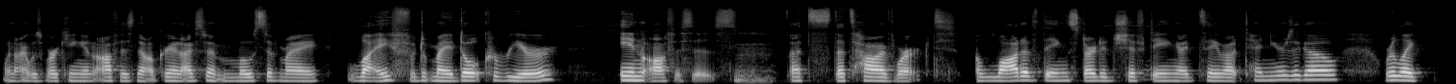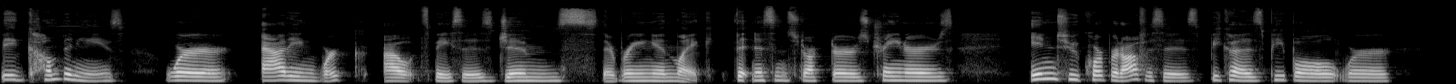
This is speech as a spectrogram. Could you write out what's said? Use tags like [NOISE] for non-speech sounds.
when I was working in office. Now, granted, I've spent most of my life, my adult career, in offices. Mm-hmm. That's that's how I've worked. A lot of things started shifting. I'd say about ten years ago, where like big companies were adding workout spaces, gyms. They're bringing in like fitness instructors, trainers into corporate offices because people were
